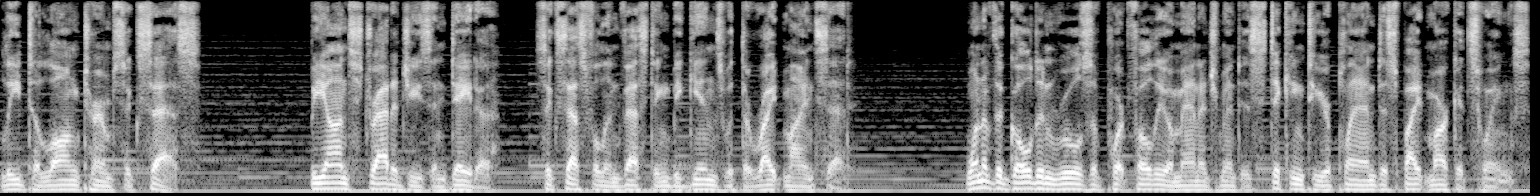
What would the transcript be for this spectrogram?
lead to long-term success. Beyond strategies and data, Successful investing begins with the right mindset. One of the golden rules of portfolio management is sticking to your plan despite market swings.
